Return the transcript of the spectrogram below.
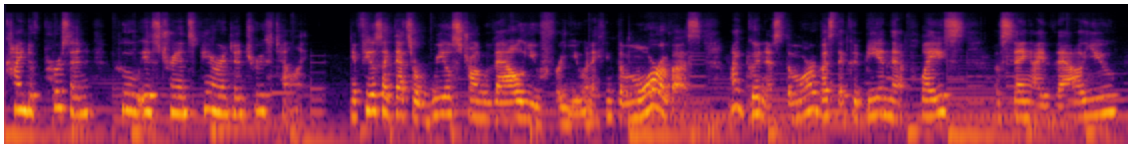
kind of person who is transparent and truth telling. It feels like that's a real strong value for you. And I think the more of us, my goodness, the more of us that could be in that place of saying, I value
